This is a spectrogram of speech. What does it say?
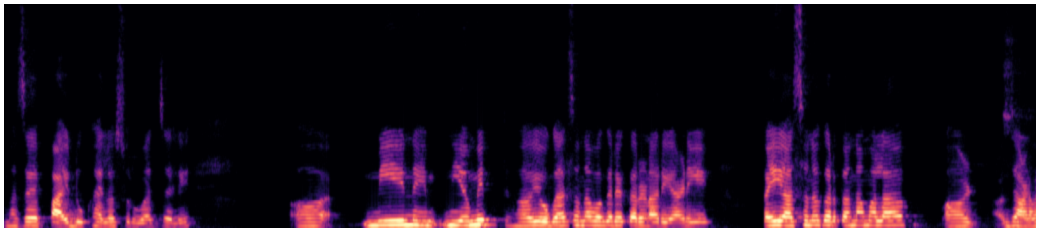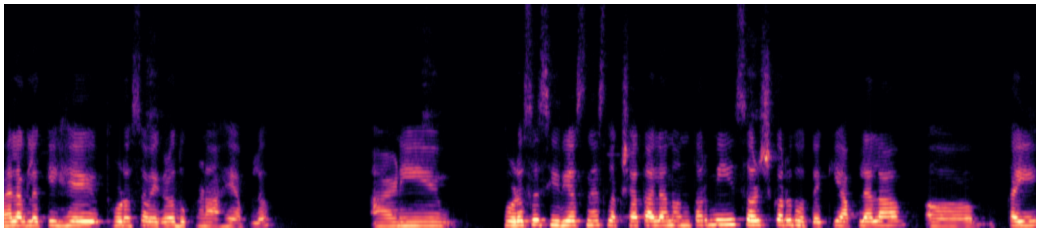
माझे पाय दुखायला सुरुवात झाली. मी नेह नियमित योगासनं वगैरे करणारी आणि काही आसनं करताना मला जाणवायला लागलं की हे थोडंसं वेगळं दुखणं आहे आपलं. आणि थोडंसं सिरियसनेस लक्षात आल्यानंतर मी सर्च करत होते की आपल्याला काही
